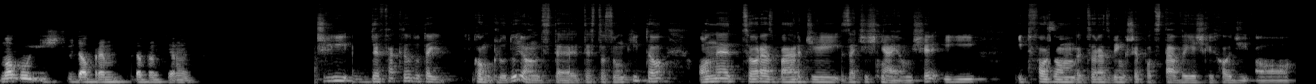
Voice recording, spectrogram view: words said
mogą iść w dobrym, w dobrym kierunku. Czyli de facto tutaj konkludując te, te stosunki, to one coraz bardziej zacieśniają się i, i tworzą coraz większe podstawy, jeśli chodzi o,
